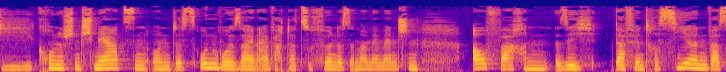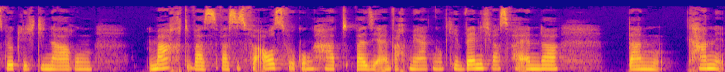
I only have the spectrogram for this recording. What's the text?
die chronischen Schmerzen und das Unwohlsein einfach dazu führen, dass immer mehr Menschen aufwachen, sich dafür interessieren, was wirklich die Nahrung macht, was, was es für Auswirkungen hat, weil sie einfach merken, okay, wenn ich was verändere, dann kann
